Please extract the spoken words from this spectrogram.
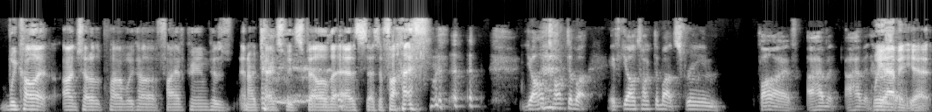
We call it on Chuddle the Pub. We call it Five Cream because in our text we'd spell the S as a five. y'all talked about if y'all talked about Scream Five. I haven't I haven't we haven't that. yet.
